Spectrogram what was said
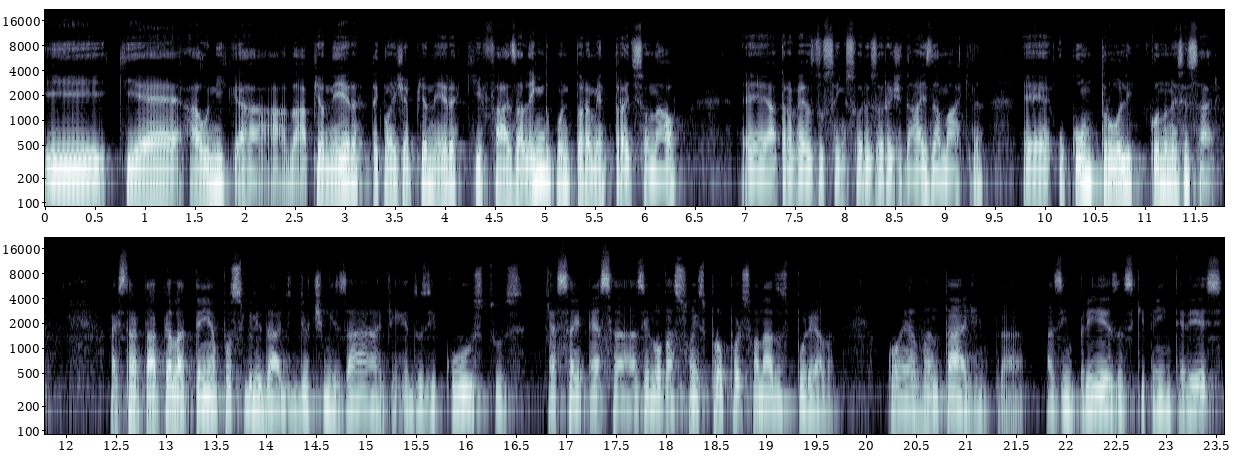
e que é a única, a, a pioneira, tecnologia pioneira que faz além do monitoramento tradicional, é, através dos sensores originais da máquina, é, o controle quando necessário. A startup ela tem a possibilidade de otimizar, de reduzir custos, essa, essa, as inovações proporcionadas por ela. Qual é a vantagem para as empresas que têm interesse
